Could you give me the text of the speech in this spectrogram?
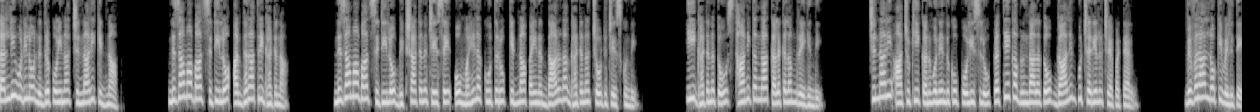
తల్లి ఒడిలో నిద్రపోయిన చిన్నారి కిడ్నాప్ నిజామాబాద్ సిటీలో అర్ధరాత్రి ఘటన. నిజామాబాద్ సిటీలో భిక్షాటన చేసే ఓ మహిళ కూతురు కిడ్నాప్ అయిన దారుణ ఘటన చోటు చేసుకుంది. ఈ ఘటనతో స్థానికంగా కలకలం రేగింది. చిన్నారి ఆచూకీ కనుగొనేందుకు పోలీసులు ప్రత్యేక బృందాలతో గాలింపు చర్యలు చేపట్టారు. వివరాల్లోకి వెళితే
